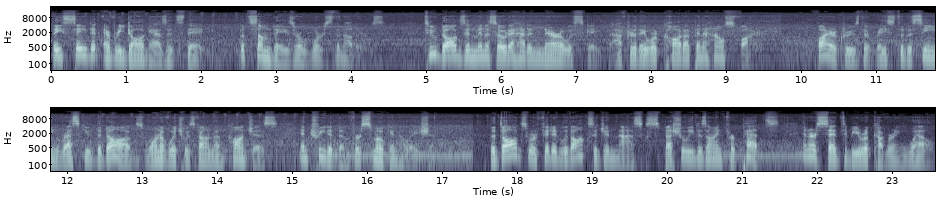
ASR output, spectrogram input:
They say that every dog has its day, but some days are worse than others. Two dogs in Minnesota had a narrow escape after they were caught up in a house fire. Fire crews that raced to the scene rescued the dogs, one of which was found unconscious, and treated them for smoke inhalation. The dogs were fitted with oxygen masks specially designed for pets and are said to be recovering well.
